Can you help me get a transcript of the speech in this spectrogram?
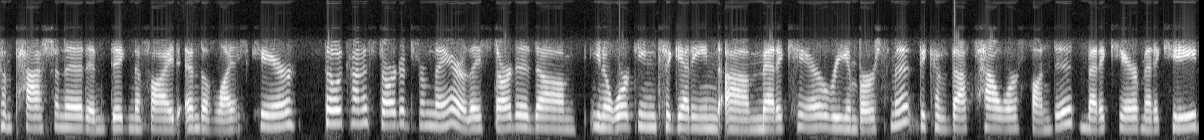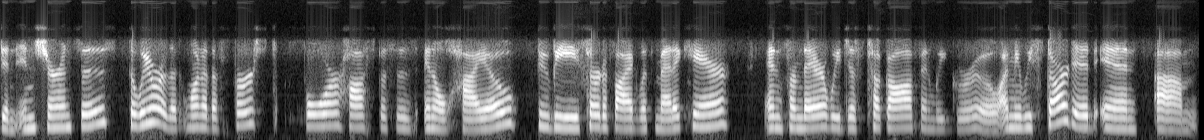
compassionate and dignified end of life care so it kind of started from there. They started, um, you know, working to getting um, Medicare reimbursement because that's how we're funded: Medicare, Medicaid, and insurances. So we were the, one of the first four hospices in Ohio to be certified with Medicare and from there we just took off and we grew. I mean, we started in um,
